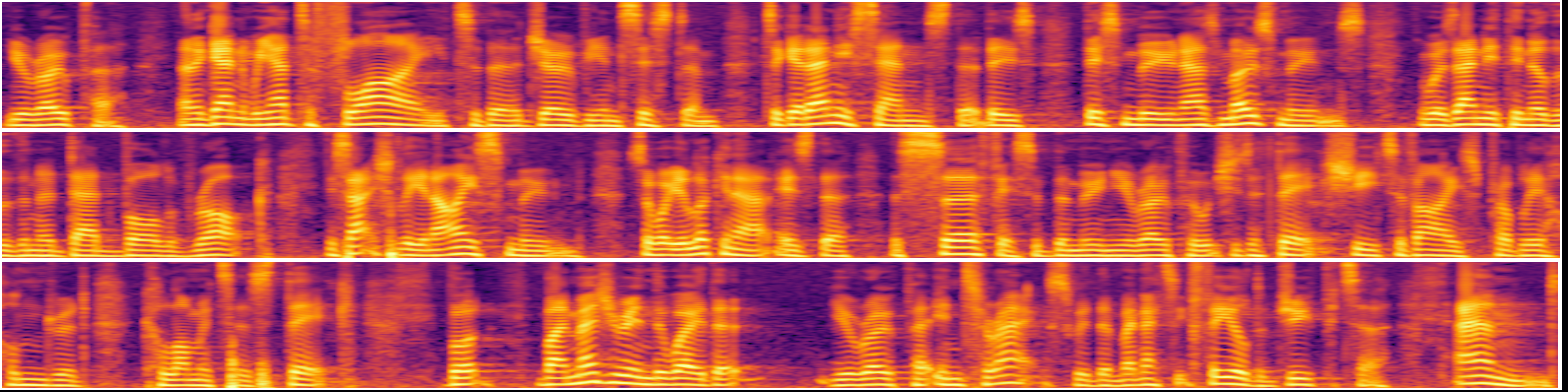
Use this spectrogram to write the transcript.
Europa. And again, we had to fly to the Jovian system to get any sense that these, this moon, as most moons, was anything other than a dead ball of rock. It's actually an ice moon. So what you're looking at is the, the surface of the moon Europa, which is a thick sheet of ice, probably 100 kilometers thick. But by measuring the way that Europa interacts with the magnetic field of Jupiter and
